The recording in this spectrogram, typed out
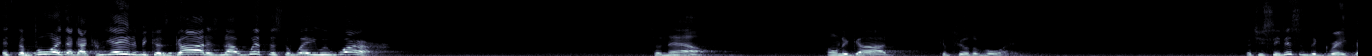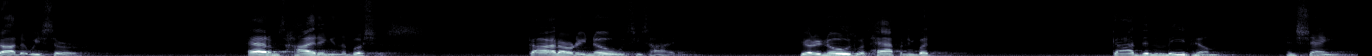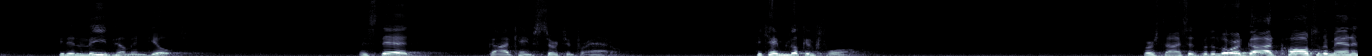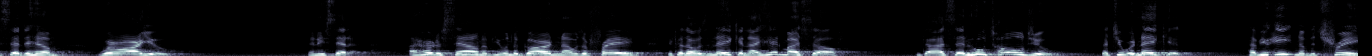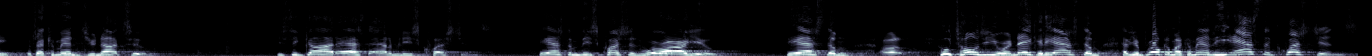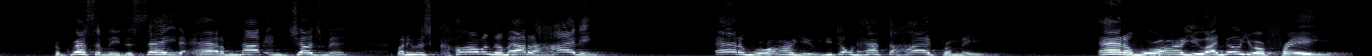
It's the void that got created because God is not with us the way we were. So now, only God can fill the void. But you see, this is the great God that we serve. Adam's hiding in the bushes. God already knows he's hiding. He already knows what's happening, but God didn't leave him in shame. He didn't leave him in guilt. Instead, God came searching for Adam. He came looking for him. Verse 9 says, But the Lord God called to the man and said to him, Where are you? And he said, I heard a sound of you in the garden. I was afraid because I was naked and I hid myself. And God said, Who told you that you were naked? Have you eaten of the tree which I commanded you not to? You see, God asked Adam these questions. He asked him these questions Where are you? He asked him, uh, Who told you you were naked? He asked him, Have you broken my commandments? He asked the questions progressively to say to Adam, not in judgment, but he was calling them out of hiding. Adam, where are you? You don't have to hide from me. Adam, where are you? I know you're afraid.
